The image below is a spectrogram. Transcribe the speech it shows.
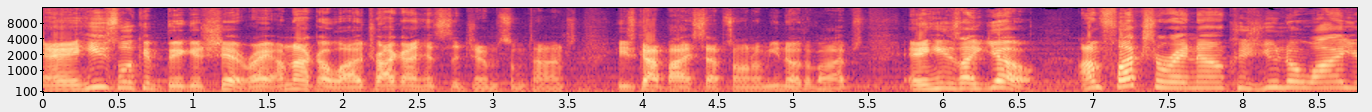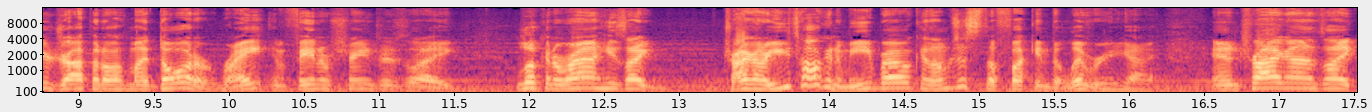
And he's looking big as shit, right? I'm not gonna lie. Trigon hits the gym sometimes. He's got biceps on him. You know the vibes. And he's like, yo, I'm flexing right now because you know why you're dropping off my daughter, right? And Phantom Stranger's like, looking around. He's like, Trigon, are you talking to me, bro? Because I'm just the fucking delivery guy. And Trigon's like,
